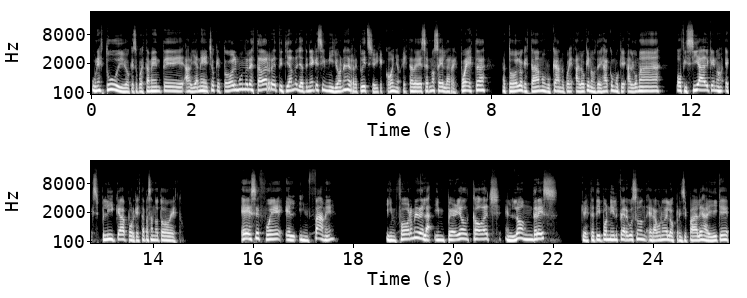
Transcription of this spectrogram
un estudio que supuestamente habían hecho, que todo el mundo le estaba retuiteando, ya tenía que ser millones de retweets. Yo dije, coño, esta debe ser, no sé, la respuesta a todo lo que estábamos buscando, pues algo que nos deja como que algo más oficial que nos explica por qué está pasando todo esto. Ese fue el infame informe de la Imperial College en Londres, que este tipo Neil Ferguson era uno de los principales ahí que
